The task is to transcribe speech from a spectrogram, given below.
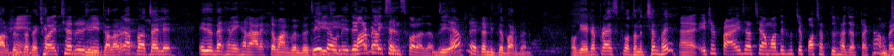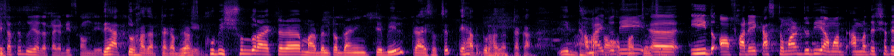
মার্বেলটা হ্যাঁ, দেখেন ছয় চেয়ারের গ্রিন এই- কালারে আপনারা চাইলে এই যে দেখেন এখানে আরেকটা মার্বেল রয়েছে। জি, এটাও জি, নিতে marble করা যাবে, জি আপনি এটা নিতে পারবেন। ওকে এটা প্রাইস কত নিচ্ছেন ভাই? এটার প্রাইস আছে আমাদের হচ্ছে পঁচাত্তর হাজার টাকা। আমরা এটাতে দুই হাজার টাকা ডিসকাউন্ট দিয়ে দিই। তেহাত্তর হাজার টাকা ভিউয়ার্স খুবই সুন্দর আরেকটা marble top dining table price হচ্ছে তেহাত্তর হাজার টাকা। ঈদ ধামাকা যদি ঈদ অফারে কাস্টমার যদি আমাদের সাথে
